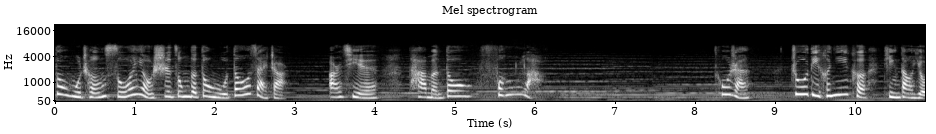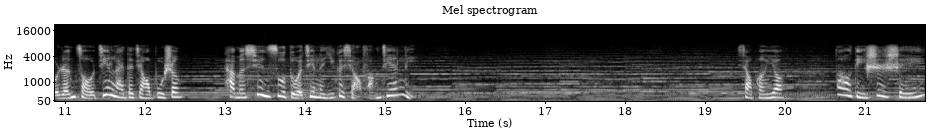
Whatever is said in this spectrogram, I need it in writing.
动物城所有失踪的动物都在这儿，而且他们都疯了。突然，朱迪和尼克听到有人走进来的脚步声，他们迅速躲进了一个小房间里。小朋友，到底是谁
